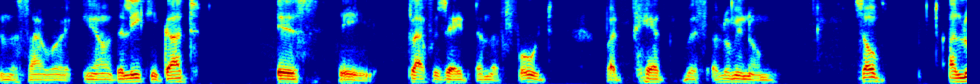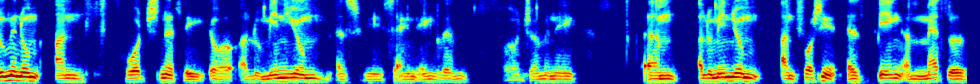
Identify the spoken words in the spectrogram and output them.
in the thyroid. You know, the leaky gut is the glyphosate in the food, but paired with aluminum. So aluminum, unfortunately, or aluminium, as we say in England or Germany, um, aluminium, unfortunately, as being a metal,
